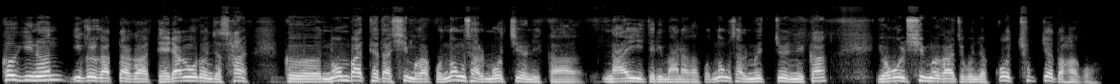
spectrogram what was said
거기는 이걸 갖다가 대량으로 이제 사, 그 논밭에다 심어갖고 농사를 못 지으니까 나이들이 많아갖고 농사를 못 지으니까 요걸 심어가지고 이제 꽃 축제도 하고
